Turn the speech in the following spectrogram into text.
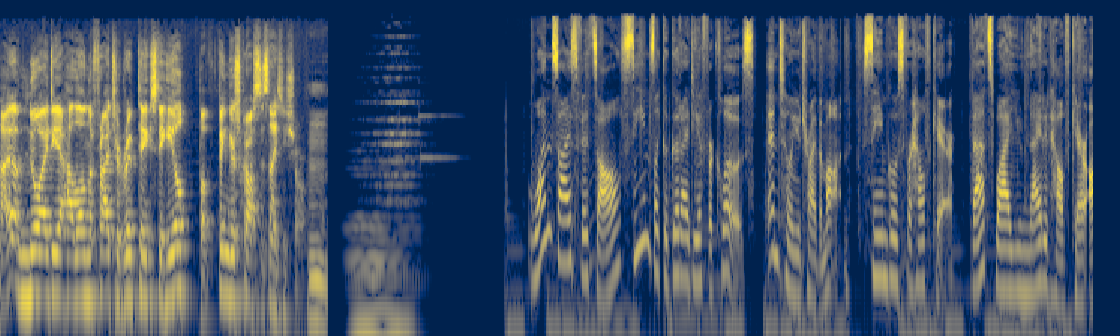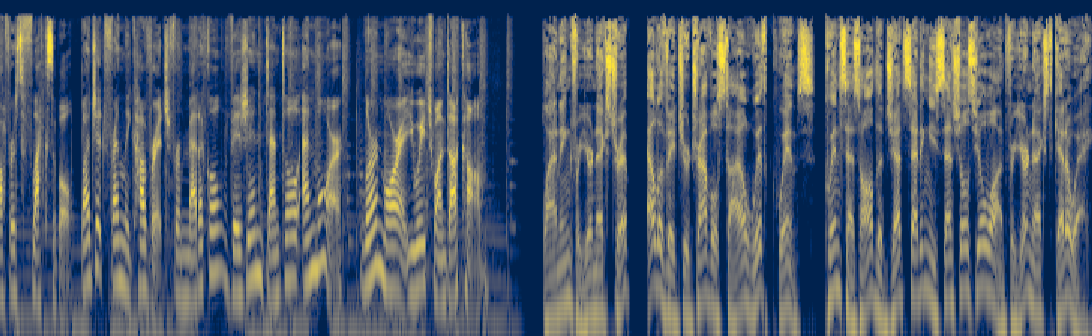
I have no idea how long a fractured rib takes to heal, but fingers crossed it's nice and short. Hmm. One size fits all seems like a good idea for clothes until you try them on. Same goes for healthcare. That's why United Healthcare offers flexible, budget friendly coverage for medical, vision, dental, and more. Learn more at uh1.com. Planning for your next trip? Elevate your travel style with Quince. Quince has all the jet setting essentials you'll want for your next getaway,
